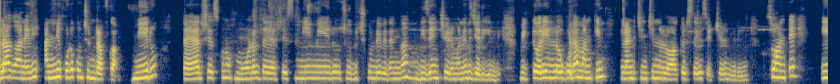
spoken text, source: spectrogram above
ఇలాగా అనేది అన్ని కూడా కొంచెం రఫ్గా. మీరు తయారు చేసుకుని ఒక మోడల్ తయారు చేసి మీ మీరు చూపించుకునే విధంగా డిజైన్ చేయడం అనేది జరిగింది. విక్టోరియన్లో కూడా మనకి ఇలాంటి చిన్న చిన్న లాకెట్స్ అవి సెట్ చేయడం జరిగింది. సో అంటే ఈ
